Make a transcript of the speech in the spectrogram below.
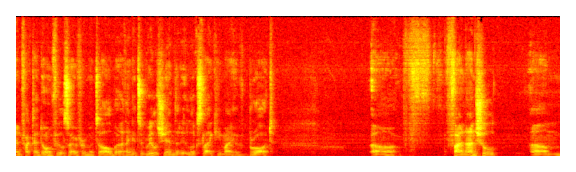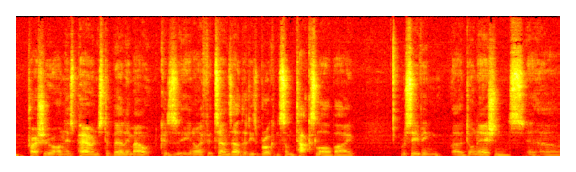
in fact, I don't feel sorry for him at all, but I think it's a real shame that it looks like he might have brought uh, financial um, pressure on his parents to bail him out because, you know, if it turns out that he's broken some tax law by receiving uh, donations, uh,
